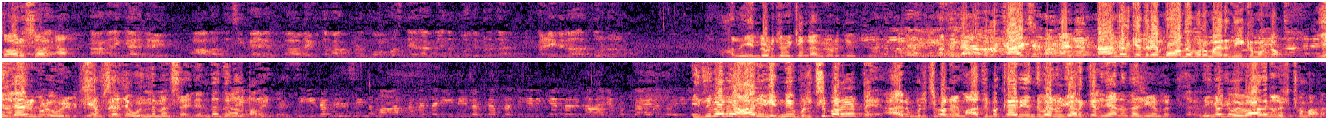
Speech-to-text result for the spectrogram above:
സോറി സോറി താങ്കൾ ഇക്കാര്യത്തിൽ ആവർത്തിച്ച് ഇക്കാര്യം വ്യക്തമാക്കപ്പെടും. വ്യക്തമാക്കുമ്പോൾ കോൺഗ്രസ് നേതാക്കളെ ഇത് ബോധ്യപ്പെടുത്താൻ കഴിയുന്നില്ല. അത് എന്തുകൊണ്ടാണ് അത് എന്നോട് ചോദിക്കണ്ട അവരോടും അതല്ല അവരുടെ കാഴ്ചപ്പാട് അതായത് താങ്കൾക്കെതിരെ ബോധപൂർവമായ ഒരു നീക്കമുണ്ടോ? എല്ലാവരും കൂടി ഒരുമിച്ച് സംസാരിച്ചാൽ ഒന്നും മനസ്സിലായില്ല. എന്താ നിങ്ങൾ പറയുന്നത്. ഇതുവരെ ആരും എന്നെ വിളിച്ചു പറയട്ടെ. ആരും വിളിച്ചു പറഞ്ഞു മാധ്യമക്കാർ എന്ത് വേണമെങ്കിൽ ഇറക്കിയാൽ ഞാൻ എന്താ ചെയ്യേണ്ടത്? നിങ്ങൾക്ക് വിവാദങ്ങൾ ഇഷ്ടമാണ്.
